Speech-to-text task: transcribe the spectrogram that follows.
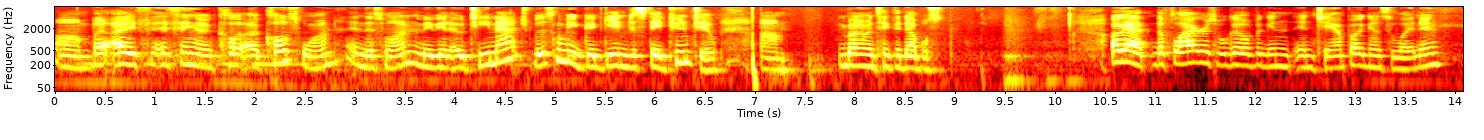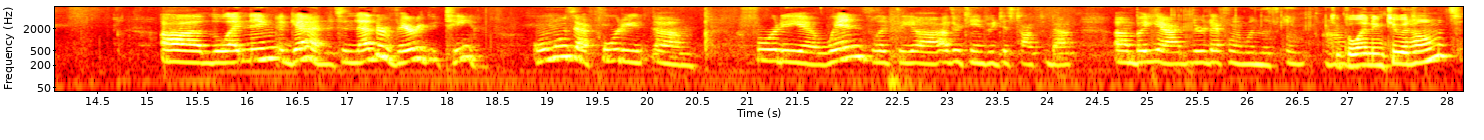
um, but I th- think a, cl- a close one in this one. Maybe an OT match, but this is gonna be a good game to stay tuned to. Um, but I'm gonna take the Devils. Okay, the Flyers will go up again in Tampa against the Lightning. Uh, the Lightning again. It's another very good team. Almost at 40, um, 40 uh, wins like the uh, other teams we just talked about. Um, but yeah, they're definitely win this game. Take Um, the Lightning two at home. It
